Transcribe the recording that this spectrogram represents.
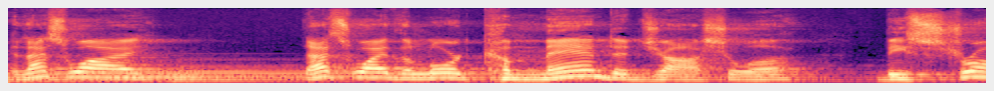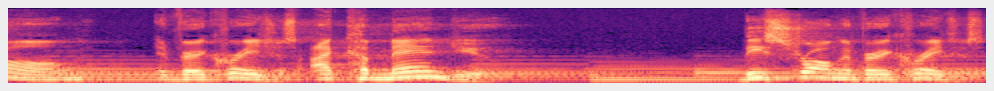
And that's why that's why the Lord commanded Joshua, be strong and very courageous. I command you, be strong and very courageous.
